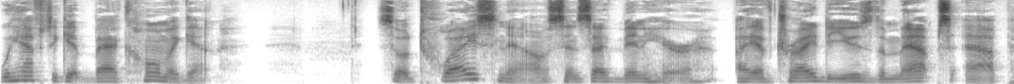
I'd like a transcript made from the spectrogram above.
we have to get back home again. So twice now since I've been here, I have tried to use the Maps app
